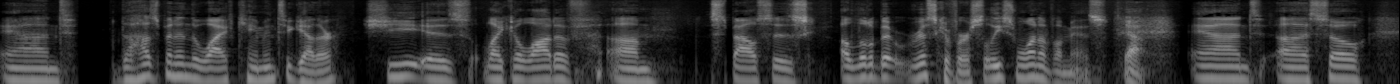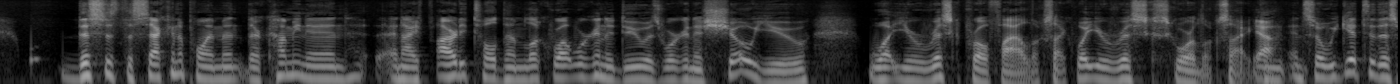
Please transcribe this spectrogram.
and the husband and the wife came in together. She is like a lot of um, spouses, a little bit risk averse. At least one of them is. Yeah. And uh, so this is the second appointment. They're coming in, and I've already told them, look, what we're going to do is we're going to show you what your risk profile looks like, what your risk score looks like. Yeah. And, and so we get to this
